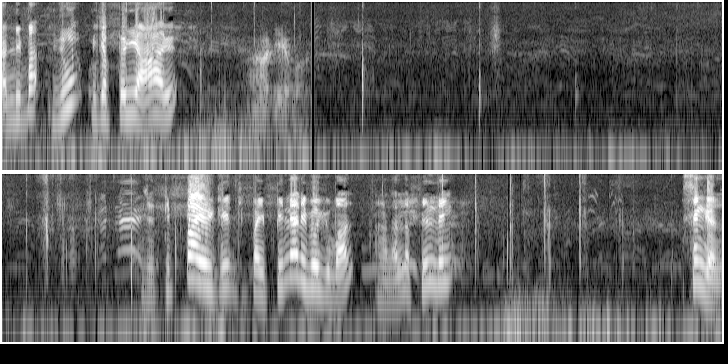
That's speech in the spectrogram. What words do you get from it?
கண்டிப்பாக இதுவும் மிகப்பெரிய ஆறு. இது டிப்பாக இருக்குது டிப்பாய் பின்னாடி போயிருக்கு பால். நல்ல fielding single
